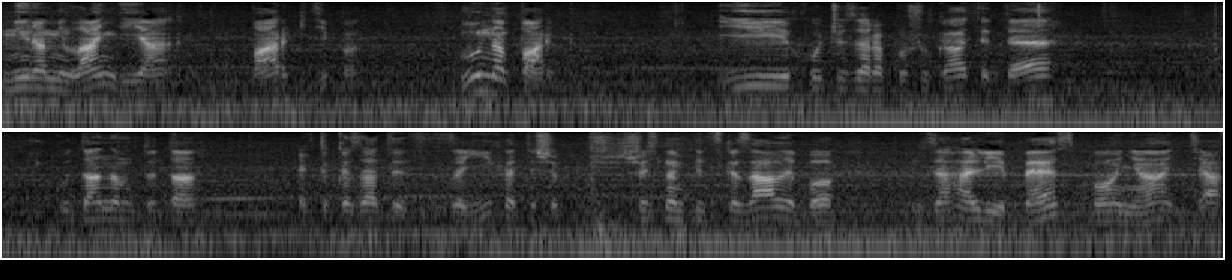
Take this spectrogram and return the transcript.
Міраміландія парк, типа. Луна парк. І хочу зараз пошукати, де куди нам тут, як то казати, заїхати, щоб щось нам підсказали, бо взагалі без поняття.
